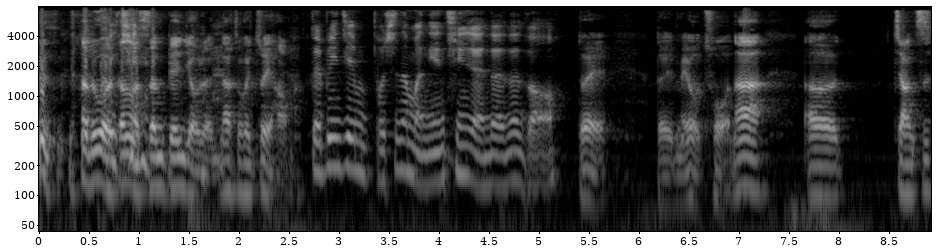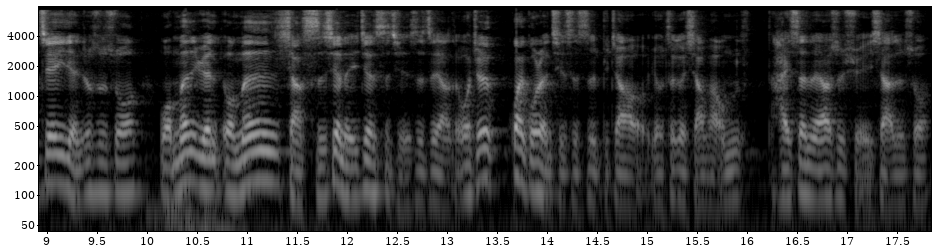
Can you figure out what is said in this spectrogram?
那如果刚好身边有人，那就会最好嘛。对，毕竟不是那么年轻人的那种。对，对，没有错。那呃，讲直接一点，就是说，我们原我们想实现的一件事情是这样的。我觉得外国人其实是比较有这个想法，我们还真的要去学一下，就是说，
